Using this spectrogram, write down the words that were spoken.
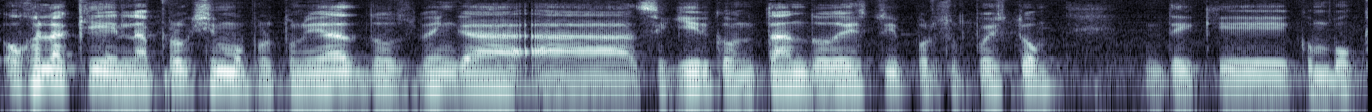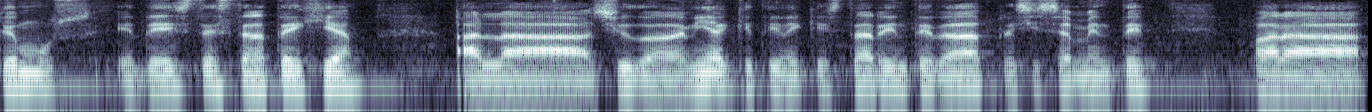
ojalá que en la próxima oportunidad nos venga a seguir contando de esto y por supuesto de que convoquemos eh, de esta estrategia a la ciudadanía que tiene que estar enterada precisamente para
